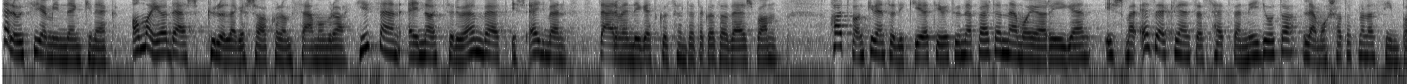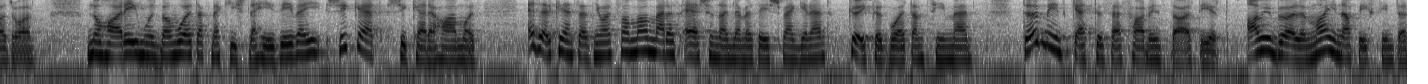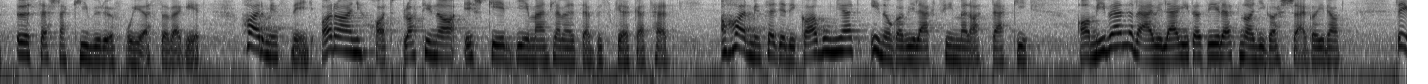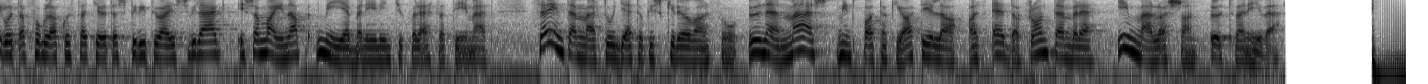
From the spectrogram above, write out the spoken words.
Hello, szia mindenkinek! A mai adás különleges alkalom számomra, hiszen egy nagyszerű embert és egyben sztár vendéget köszöntetek az adásban. 69. életévét ünnepelte nem olyan régen, és már 1974 óta lemoshatatlan a színpadról. Noha a régmúltban voltak neki is nehéz évei, sikert sikerre halmoz. 1980-ban már az első nagy lemeze is megjelent, Kölyköd voltam címmel. Több mint 230 dalt írt, amiből mai napig szinte az összesnek kívülről fújja a szövegét. 34 arany, 6 platina és két gyémánt lemezzel büszkélkedhet. A 31. albumját Inoga világ címmel adták ki, amiben rávilágít az élet nagy igazságaira. Régóta foglalkoztatja őt a spirituális világ, és a mai nap mélyebben érintjük vele ezt a témát. Szerintem már tudjátok is, kiről van szó. Ő nem más, mint Pataki Attila, az Edda frontembere, immár lassan 50 éve.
